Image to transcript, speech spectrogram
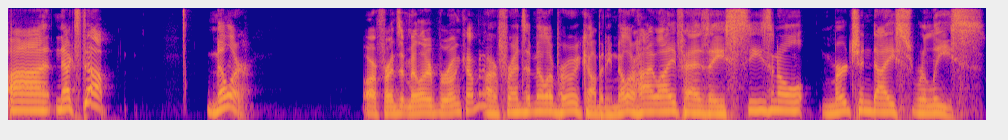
Uh, next up, Miller. Our friends at Miller Brewing Company. Our friends at Miller Brewing Company. Miller High Life has a seasonal merchandise release.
